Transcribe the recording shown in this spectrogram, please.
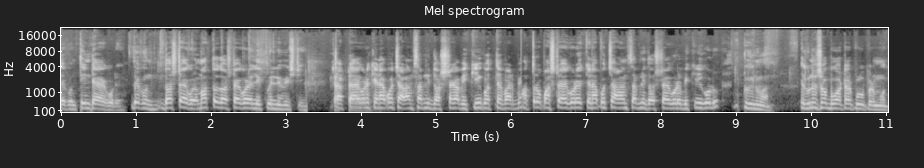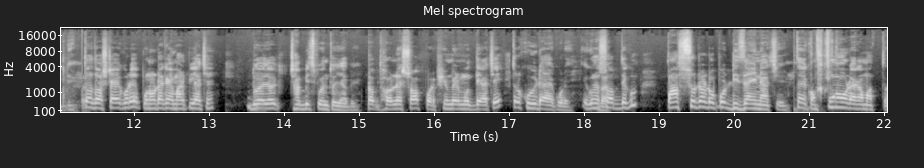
দেখুন তিন টাকা করে। দেখুন দশ টাকা করে মাত্র দশ টাকা করে লিকুইড লিপস্টিক চার টাকা করে কেনা পড়ছে আরামসে আপনি দশ টাকা বিক্রি করতে পারবেন। মাত্র পাঁচ টাকা করে কেনা পড়ছে আরামসে আপনি দশ টাকা করে বিক্রি করুন। টু ইন ওয়ান এগুলো সব ওয়াটার প্রুফের মধ্যে। তো দশ টাকা করে পনেরো টাকা এমআরপি আছে। দু হাজার ছাব্বিশ পর্যন্ত যাবে। সব ধরনের সব পারফিউমের মধ্যে আছে। তো কুড়ি টাকা করে। এগুলো সব দেখুন পাঁচশোটার ওপর ডিজাইন আছে। তাই কম পনেরো টাকা মাত্র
